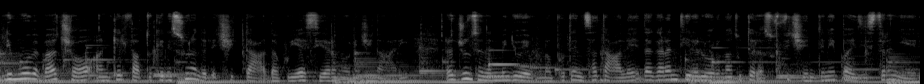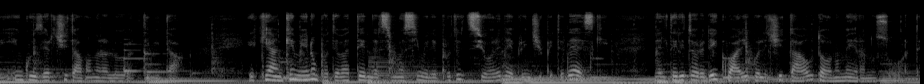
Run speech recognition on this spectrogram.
Li muoveva a ciò anche il fatto che nessuna delle città da cui essi erano originari raggiunse nel Medioevo una potenza tale da garantire loro una tutela sufficiente nei paesi stranieri in cui esercitavano la loro attività e che anche meno poteva attendersi una simile protezione dai principi tedeschi, nel territorio dei quali quelle città autonome erano sorte.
